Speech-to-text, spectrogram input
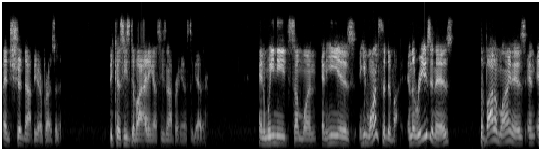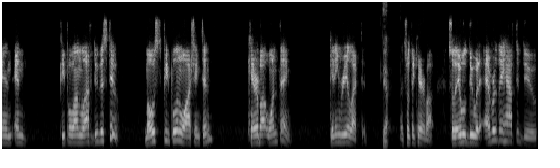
and should not be our president because he's dividing us he's not bringing us together and we need someone and he is he wants to divide and the reason is the bottom line is, and and and people on the left do this too. Most people in Washington care about one thing: getting reelected. Yep, that's what they care about. So they will do whatever they have to do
